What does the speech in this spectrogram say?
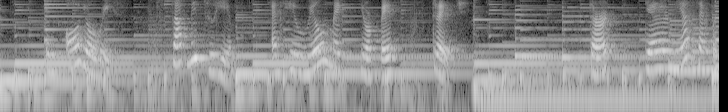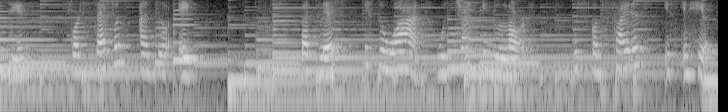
In all your ways, submit to Him, and He will make your path straight. Third, Jeremiah 17, verse 7 until 8. But blessed is the one who trusts in the Lord, whose confidence is in Him.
